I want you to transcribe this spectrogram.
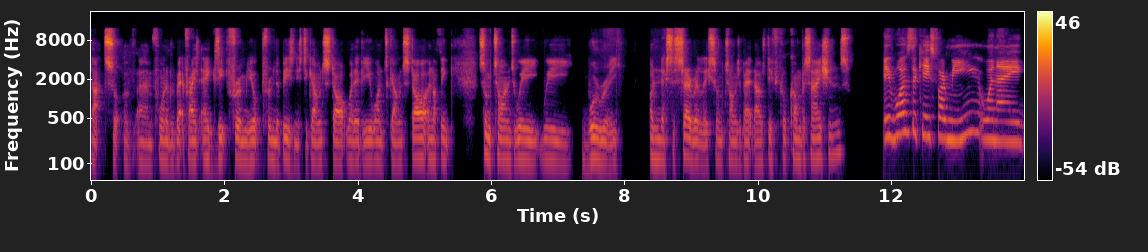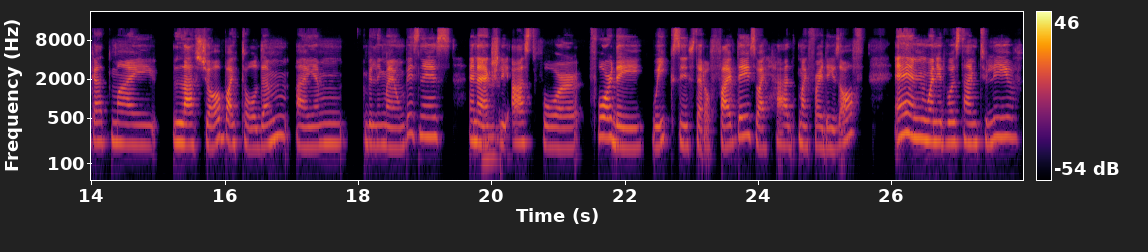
that sort of, um, for want of a better phrase, exit from your from the business to go and start whatever you want to go and start. And I think sometimes we we worry unnecessarily sometimes about those difficult conversations. It was the case for me when I got my last job. I told them I am building my own business. And I mm. actually asked for four day weeks instead of five days. So I had my Fridays off. And when it was time to leave,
